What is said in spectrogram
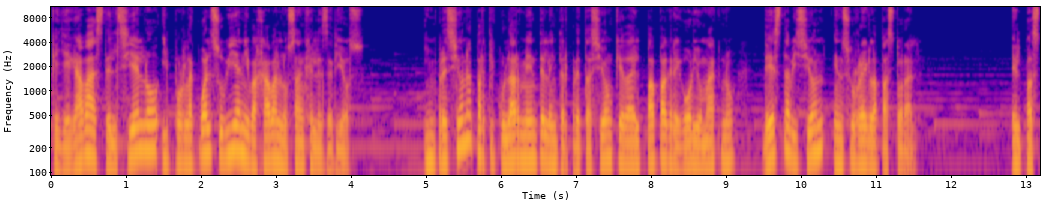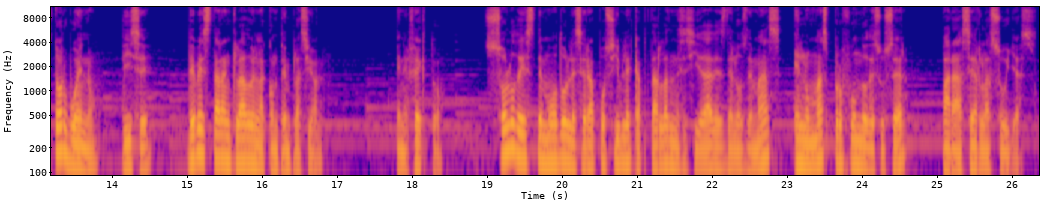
que llegaba hasta el cielo y por la cual subían y bajaban los ángeles de Dios. Impresiona particularmente la interpretación que da el Papa Gregorio Magno de esta visión en su regla pastoral. El pastor bueno, dice, debe estar anclado en la contemplación. En efecto, Solo de este modo le será posible captar las necesidades de los demás en lo más profundo de su ser para hacerlas suyas.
